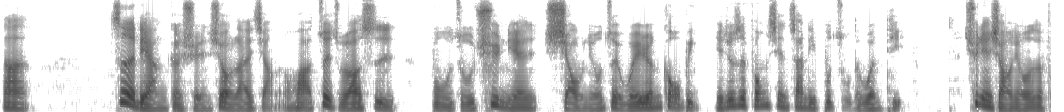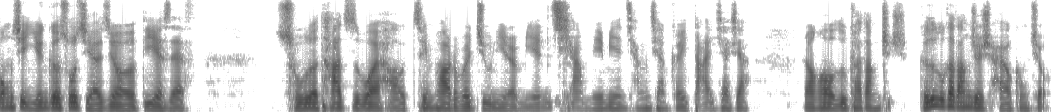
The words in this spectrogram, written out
那这两个选秀来讲的话，最主要是补足去年小牛最为人诟病，也就是锋线战力不足的问题。去年小牛的锋线严格说起来只有 DSF，除了他之外，好 Tim Hardaway Jr. 勉强勉勉强强可以打一下下，然后 Luka Doncic，可是 Luka Doncic 还要控球，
